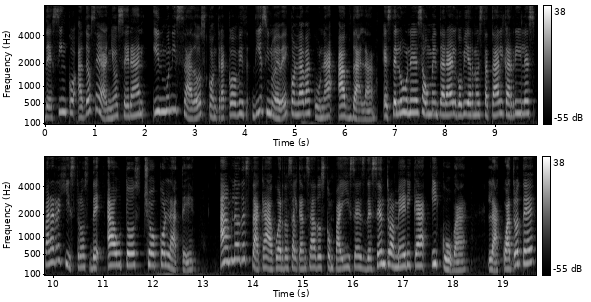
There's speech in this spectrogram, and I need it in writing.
De 5 a 12 años serán inmunizados contra COVID-19 con la vacuna Abdala. Este lunes aumentará el gobierno estatal carriles para registros de autos chocolate. AMLO destaca acuerdos alcanzados con países de Centroamérica y Cuba. La 4T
